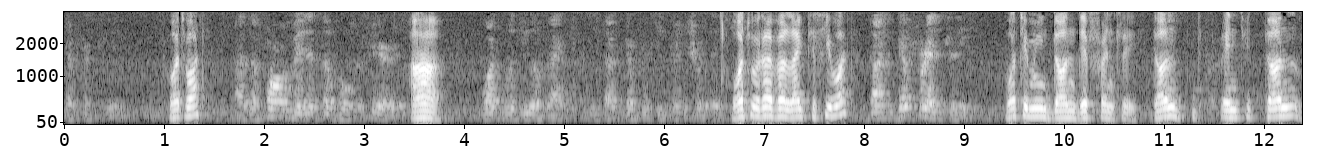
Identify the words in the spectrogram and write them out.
differently? What, what? As a former minister of home affairs, Ah, what would you have liked to see done differently to ensure that what would I have liked to see what? done differently? What do you mean done differently? Done in, done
